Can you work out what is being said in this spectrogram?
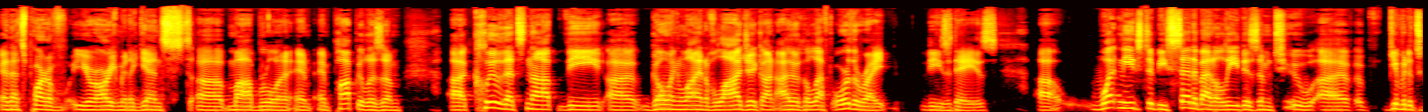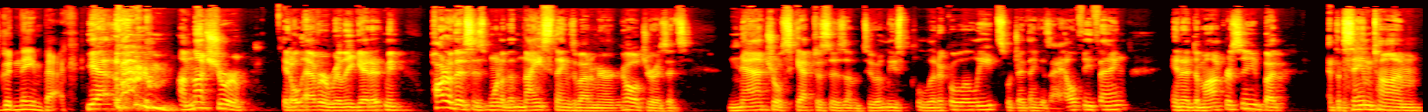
and that's part of your argument against mob rule and, and populism. clearly, that's not the going line of logic on either the left or the right these days. Uh, what needs to be said about elitism to uh, give it its good name back? Yeah, I'm not sure it'll ever really get it. I mean, part of this is one of the nice things about American culture is its natural skepticism to at least political elites, which I think is a healthy thing in a democracy. But at the same time,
